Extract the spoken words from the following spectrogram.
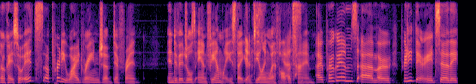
Okay, so it's a pretty wide range of different individuals and families that you're yes. dealing with all yes. the time. Our programs um, are pretty varied, so they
